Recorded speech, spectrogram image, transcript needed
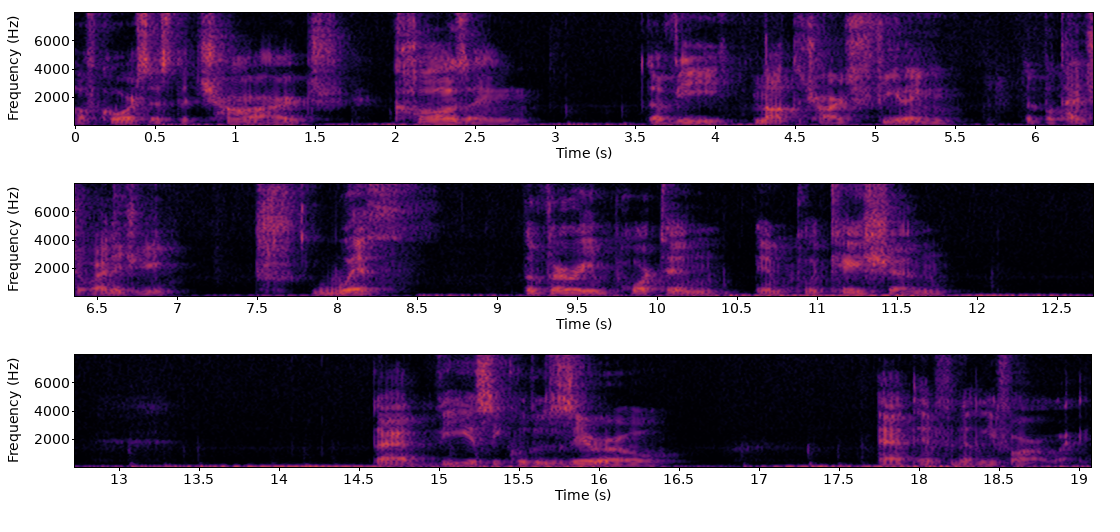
of course, is the charge causing the v, not the charge feeling the potential energy, with the very important implication that v is equal to 0 at infinitely far away.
